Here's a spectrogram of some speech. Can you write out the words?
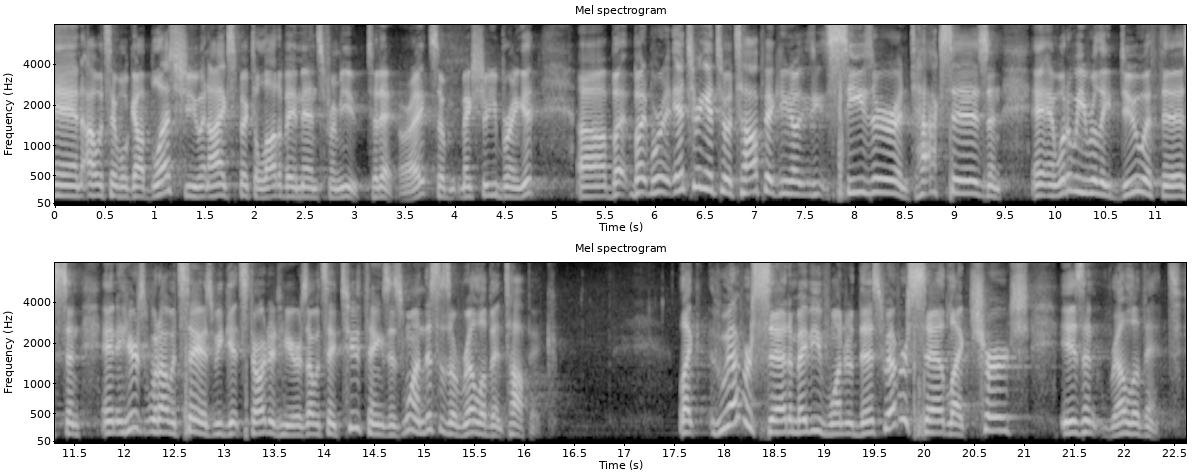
And I would say, well, God bless you, and I expect a lot of amens from you today, all right? So make sure you bring it. Uh, but, but we're entering into a topic, you know, Caesar and taxes, and, and what do we really do with this? And, and here's what I would say as we get started here is I would say two things is one, this is a relevant topic. Like, whoever said, and maybe you've wondered this, whoever said, like, church isn't relevant.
